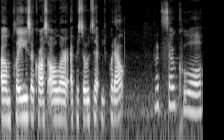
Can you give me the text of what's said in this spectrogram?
um, plays across all our episodes that we've put out. That's so cool.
